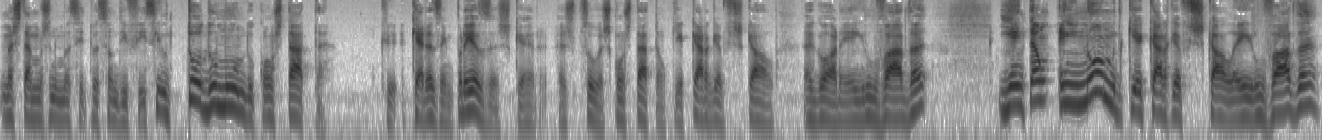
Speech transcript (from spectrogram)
mas estamos numa situação difícil. Todo o mundo constata, que, quer as empresas, quer as pessoas constatam que a carga fiscal agora é elevada. E então, em nome de que a carga fiscal é elevada,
